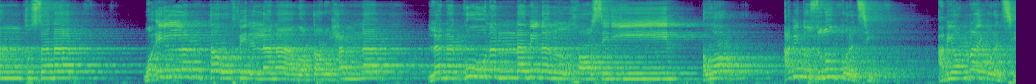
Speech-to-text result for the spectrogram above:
أنفسنا وإن لم تغفر لنا وترحمنا لنكونن من الخاسرين আল্লাহ আমি তো জুলুম করেছি আমি অন্যায় করেছি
